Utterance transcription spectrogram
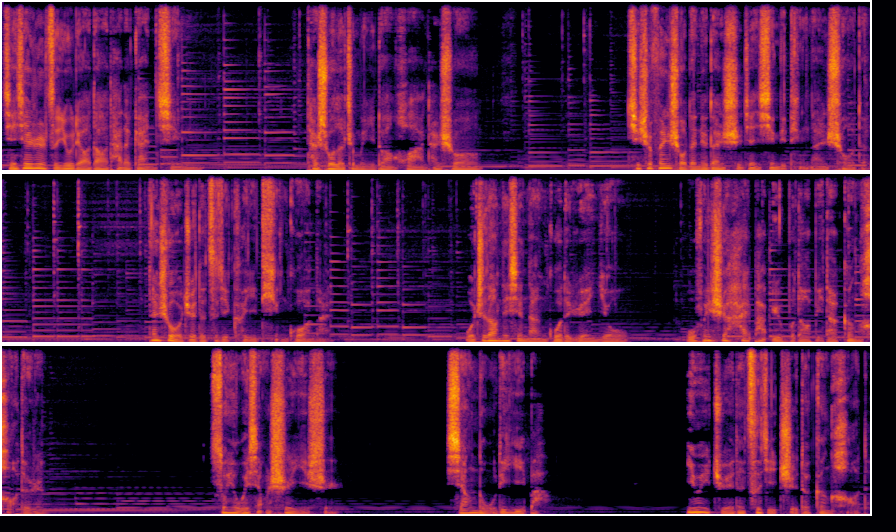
前些日子又聊到他的感情，他说了这么一段话：“他说，其实分手的那段时间心里挺难受的，但是我觉得自己可以挺过来。我知道那些难过的缘由，无非是害怕遇不到比他更好的人。”所以我想试一试，想努力一把，因为觉得自己值得更好的。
